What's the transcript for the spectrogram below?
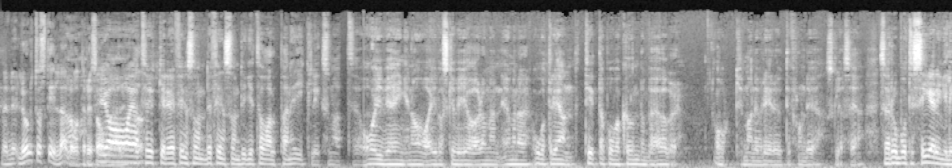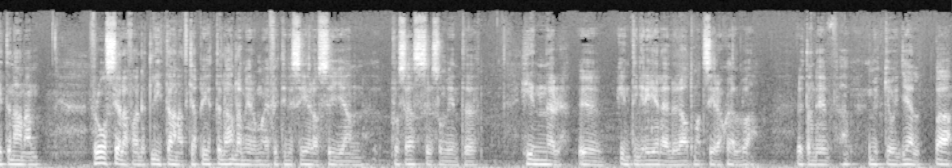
Men lugnt och stilla ja, låter det som. Ja, jag tycker det. Det finns sån, det finns sån digital panik liksom att oj, vi har ingen AI, vad ska vi göra? Men jag menar återigen, titta på vad kunden behöver och manövrera utifrån det skulle jag säga. Sen robotisering är lite en annan, för oss i alla fall, ett lite annat kapitel. Det handlar mer om att effektivisera och sy igen processer som vi inte hinner eh, integrera eller automatisera själva. Utan det är mycket att hjälpa,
